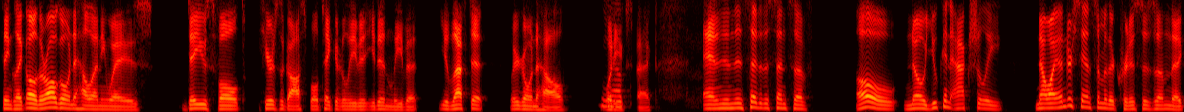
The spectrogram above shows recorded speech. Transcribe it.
think like oh they're all going to hell anyways deus vult here's the gospel take it or leave it you didn't leave it you left it you're going to hell what do you expect? And then instead of the sense of oh no you can actually now i understand some of their criticism that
